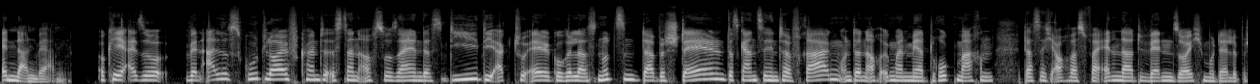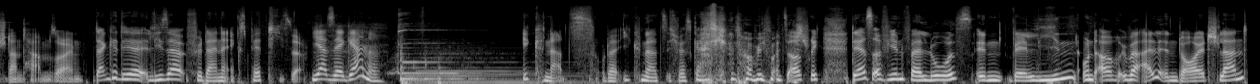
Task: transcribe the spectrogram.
ändern werden. Okay, also wenn alles gut läuft, könnte es dann auch so sein, dass die, die aktuell Gorillas nutzen, da bestellen, das Ganze hinterfragen und dann auch irgendwann mehr Druck machen, dass sich auch was verändert, wenn solche Modelle Bestand haben sollen. Danke dir, Lisa, für deine Expertise. Ja, sehr gerne. Ignaz oder Ignaz, ich weiß gar nicht genau, wie man es ausspricht, der ist auf jeden Fall los in Berlin und auch überall in Deutschland.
